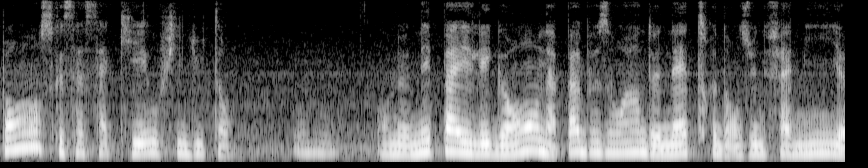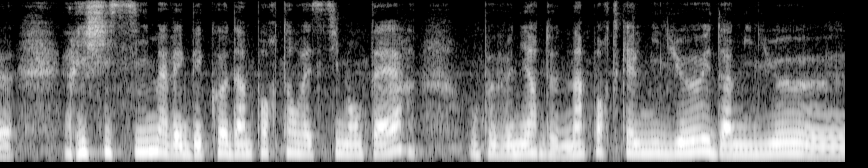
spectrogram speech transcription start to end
pense que ça s'acquiert au fil du temps. On ne naît pas élégant, on n'a pas besoin de naître dans une famille euh, richissime avec des codes importants vestimentaires. On peut venir de n'importe quel milieu et d'un milieu euh,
